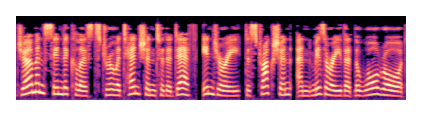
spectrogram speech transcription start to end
German syndicalists drew attention to the death, injury, destruction, and misery that the war wrought.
